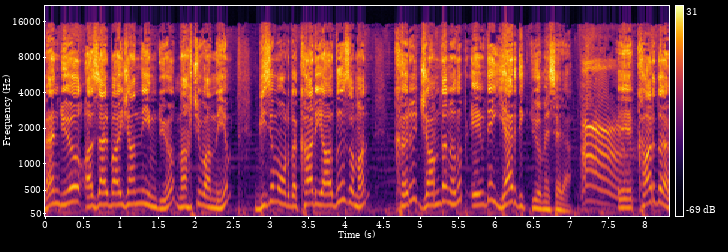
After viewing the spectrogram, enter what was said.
ben diyor Azerbaycanlıyım diyor Nahçıvanlıyım. Bizim orada kar yağdığı zaman karı camdan alıp evde yerdik diyor mesela. Ha. Ee, kar da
